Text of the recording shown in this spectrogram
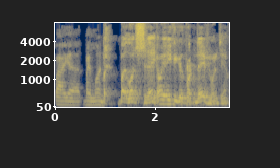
by uh, by lunch. But by lunch today. Oh yeah, you could go to the park today if you wanted to.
